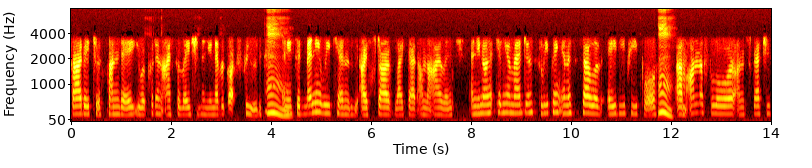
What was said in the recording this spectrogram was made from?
Friday to a Sunday you were put in isolation and you never got food. Mm. And he said many weekends I starved like that on the island. And you know, can you imagine sleeping in a cell of 80 people mm. um, on the floor, on scratchy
